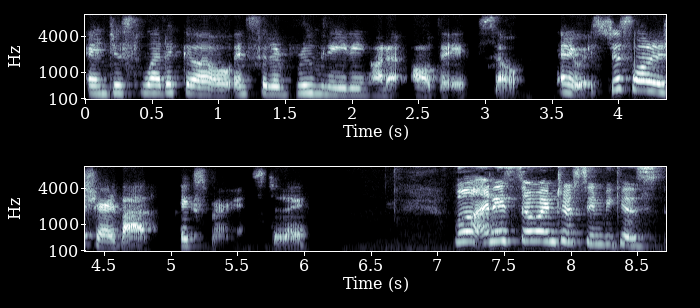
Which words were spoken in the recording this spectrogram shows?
and just let it go instead of ruminating on it all day. So, anyways, just wanted to share that experience today. Well, and it's so interesting because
